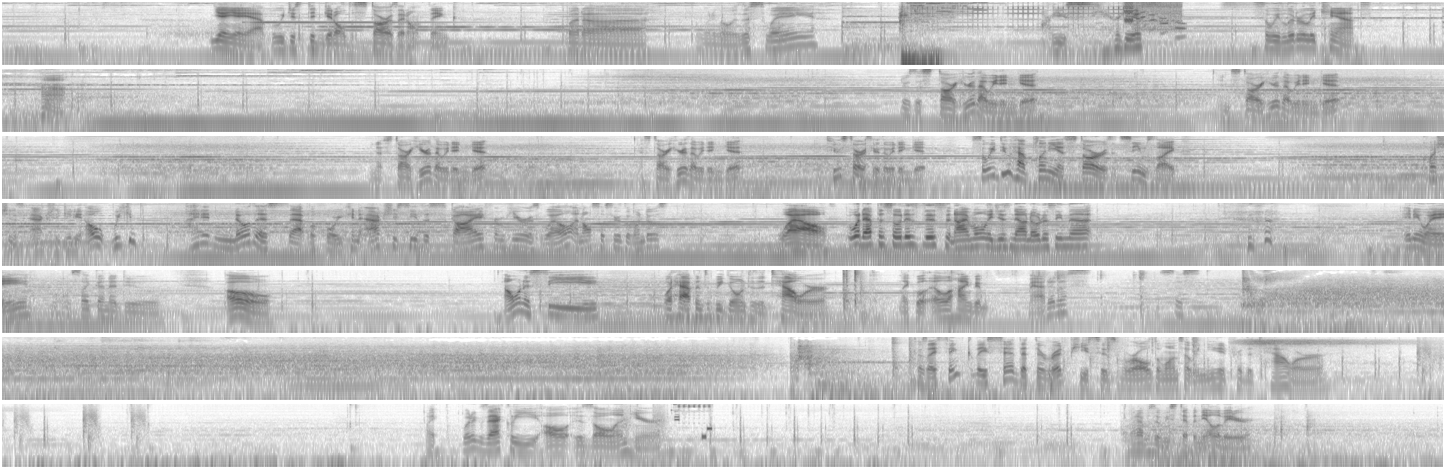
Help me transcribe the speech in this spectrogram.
Yeah, yeah, yeah, but we just didn't get all the stars, I don't think. But, uh... We're gonna go this way... Are you serious? So we literally can't. Huh. There's a star here that we didn't get. Star here that we didn't get. And a star here that we didn't get. A star here that we didn't get. And two stars here that we didn't get. So we do have plenty of stars, it seems like. Question is actually getting- oh, we can- I didn't know this, that before, you can actually see the sky from here as well, and also through the windows? Wow. What episode is this, and I'm only just now noticing that? anyway, what was I gonna do? Oh. I wanna see... what happens if we go into the tower. Like, will Elohim get mad at us? What's this? Cause I think they said that the red pieces were all the ones that we needed for the tower. What exactly all- is all in here? What happens if we step in the elevator?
